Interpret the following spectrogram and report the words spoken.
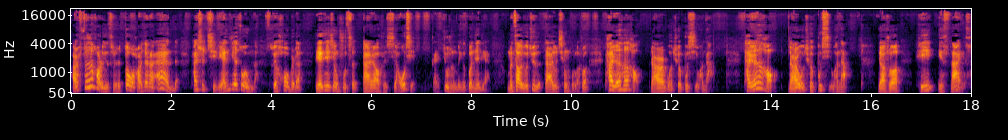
而分号的意思是逗号加上 and，它是起连接作用的，所以后边的连接性副词当然要是小写，哎，就是那么一个关键点。我们造几个句子，大家就清楚了。说他人很好，然而我却不喜欢他。他人很好，然而我却不喜欢他。你要说 he is nice，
